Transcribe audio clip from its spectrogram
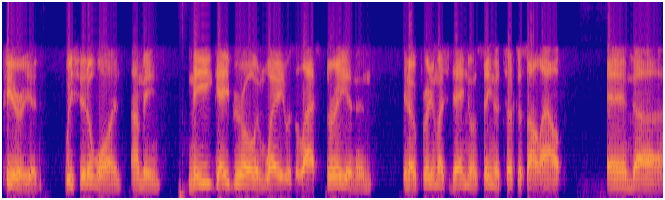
Period. We should have won. I mean, me, Gabriel, and Wade was the last three, and then you know, pretty much Daniel and Cena took us all out. And uh,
